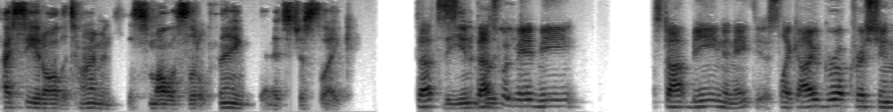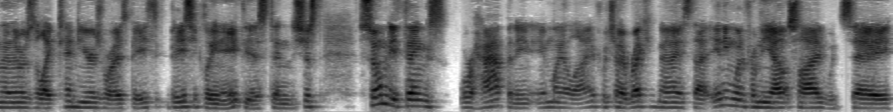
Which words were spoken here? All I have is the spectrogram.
I see it all the time in the smallest little thing and it's just like that's the universe. that's what made me stop being an atheist. Like I grew up Christian, and there was like ten years where I was basic, basically an atheist, and it's just so many things were happening in my life, which I recognized that anyone from the outside would say,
